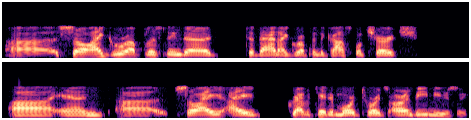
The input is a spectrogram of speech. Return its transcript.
uh, so I grew up listening to to that. I grew up in the gospel church, uh, and uh, so I, I gravitated more towards R and B music.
